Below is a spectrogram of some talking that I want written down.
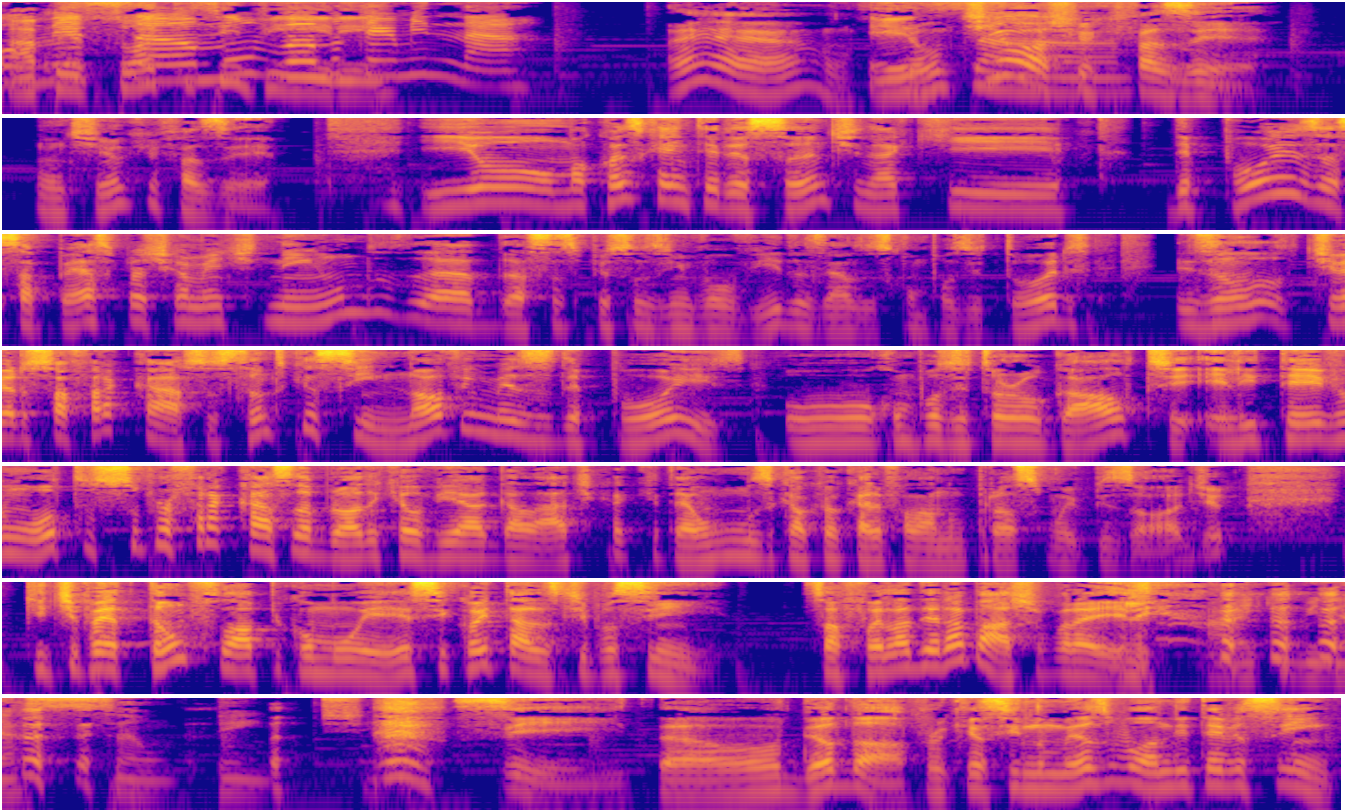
A pessoa que se Começamos, vamos vire. terminar. É, não tinha, eu acho, o que Exato. fazer. Não tinha o que fazer. E uma coisa que é interessante, né, que depois dessa peça, praticamente nenhum dessas pessoas envolvidas, né, dos compositores, eles não tiveram só fracassos. Tanto que, assim, nove meses depois, o compositor, Galt, ele teve um outro super fracasso da Broadway, que é o Via Galáctica, que é um musical que eu quero falar no próximo episódio, que, tipo, é tão flop como esse, coitados, tipo assim, só foi ladeira abaixo pra ele. Ai, que humilhação, gente. Sim, então deu dó, porque assim, no mesmo ano ele teve assim,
